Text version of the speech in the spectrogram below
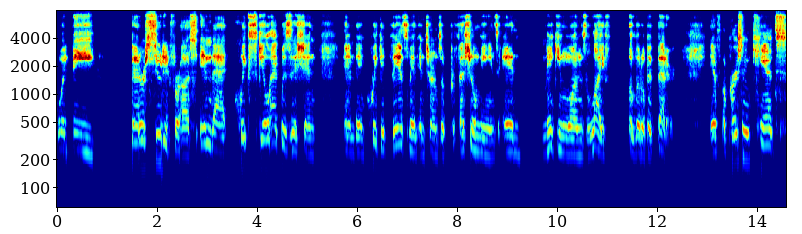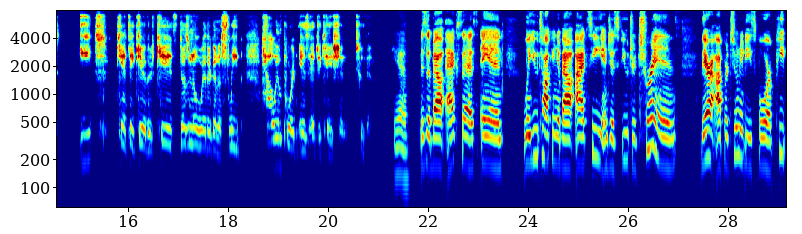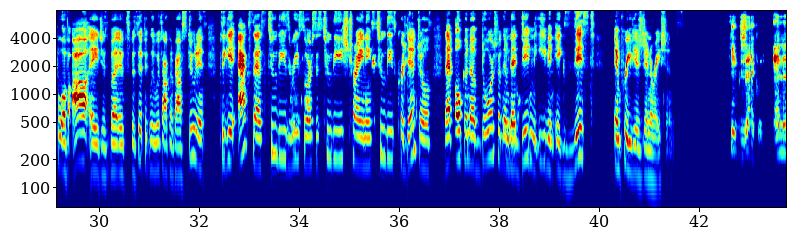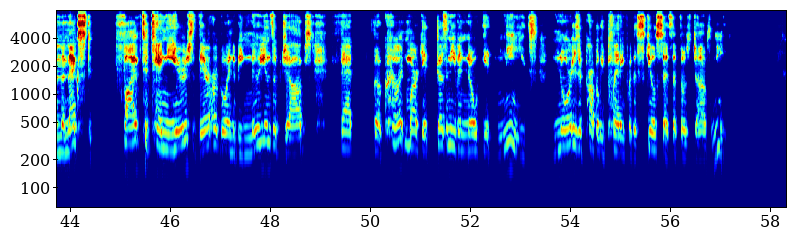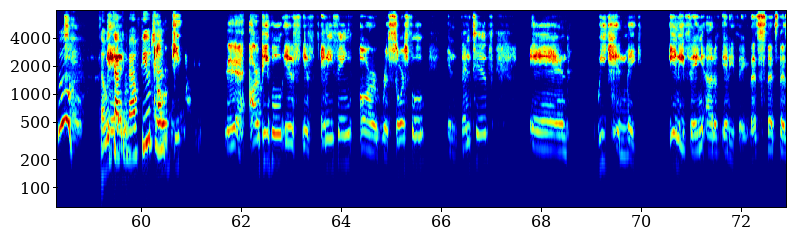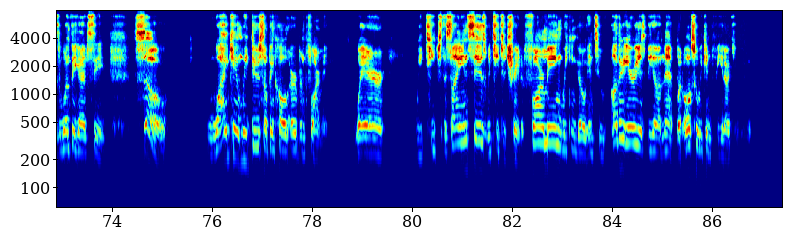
would be better suited for us in that quick skill acquisition and then quick advancement in terms of professional means and making one's life a little bit better. If a person can't eat, can't take care of their kids, doesn't know where they're going to sleep, how important is education to them? Yeah, it's about access. And when you talking about IT and just future trends, there are opportunities for people of all ages, but specifically we're talking about students to get access to these resources, to these trainings, to these credentials that open up doors for them that didn't even exist in previous generations. Exactly. And in the next five to 10 years, there are going to be millions of jobs that the current market doesn't even know it needs, nor is it properly planning for the skill sets that those jobs need. So, so we talking about future. Our people, yeah, our people, if if anything, are resourceful, inventive, and we can make anything out of anything. That's that's that's one thing I've seen. So, why can't we do something called urban farming, where we teach the sciences, we teach the trade of farming, we can go into other areas beyond that, but also we can feed our community.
